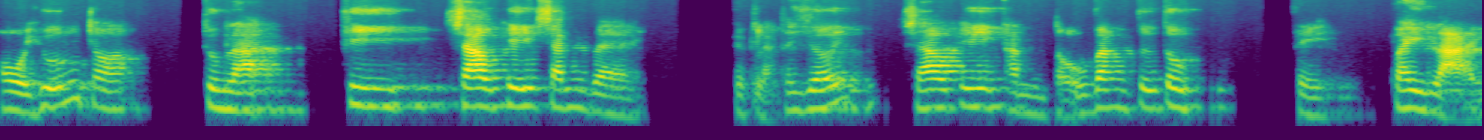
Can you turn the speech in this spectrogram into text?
hồi hướng cho tương lai. Khi sau khi sanh về cực lạc thế giới sau khi thành tựu văn tư tu thì quay lại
